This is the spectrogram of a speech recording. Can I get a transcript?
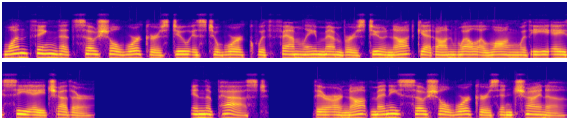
One thing that social workers do is to work with family members do not get on well along with each other. In the past, there are not many social workers in China.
